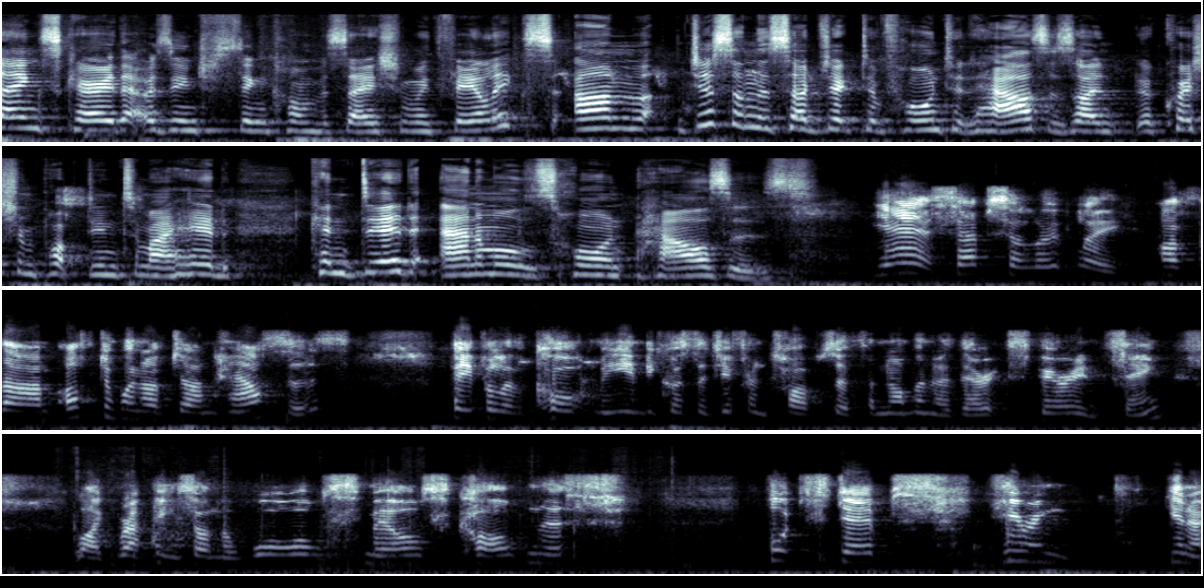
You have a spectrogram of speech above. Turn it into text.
Thanks, Kerry. That was an interesting conversation with Felix. Um, just on the subject of haunted houses, I, a question popped into my head. Can dead animals haunt houses? Yes, absolutely. I've um, often when I've done houses, people have called me in because of different types of phenomena they're experiencing, like rappings on the wall, smells, coldness, footsteps, hearing, you know,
